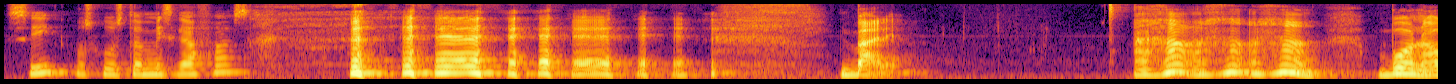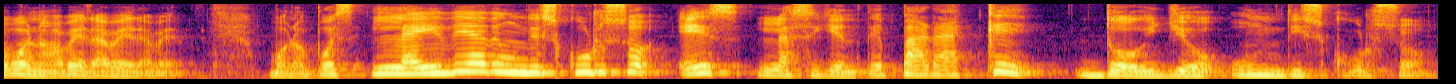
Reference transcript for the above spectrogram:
¿Sí? ¿Os gustan mis gafas? vale. Ajá, ajá, ajá. Bueno, bueno, a ver, a ver, a ver. Bueno, pues la idea de un discurso es la siguiente. ¿Para qué doy yo un discurso?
